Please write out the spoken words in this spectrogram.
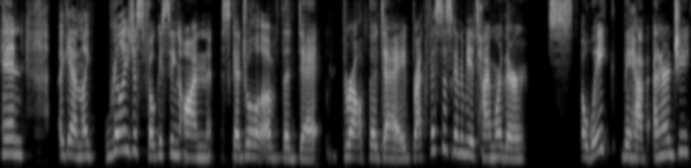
And again, like really just focusing on schedule of the day throughout the day. Breakfast is going to be a time where they're awake, they have energy.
